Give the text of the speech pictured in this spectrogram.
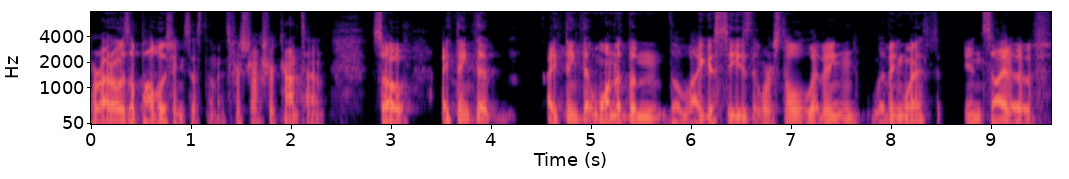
heretto is a publishing system. It's for structured content. So i think that i think that one of the the legacies that we're still living living with inside of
